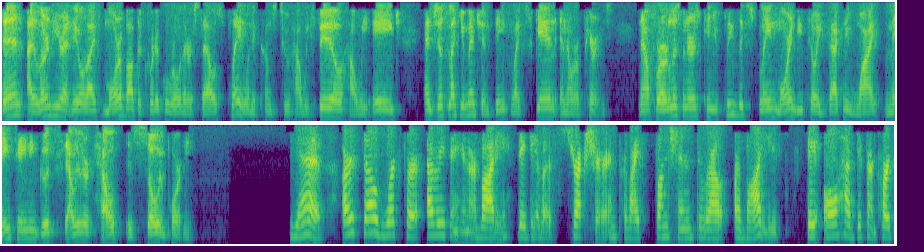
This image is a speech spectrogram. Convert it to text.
Then I learned here at Neolife more about the critical role that our cells play when it comes to how we feel, how we age, and just like you mentioned, things like skin and our appearance. Now, for our listeners, can you please explain more in detail exactly why maintaining good cellular health is so important? Yes. Our cells work for everything in our body. They give us structure and provide function throughout our bodies. They all have different parts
